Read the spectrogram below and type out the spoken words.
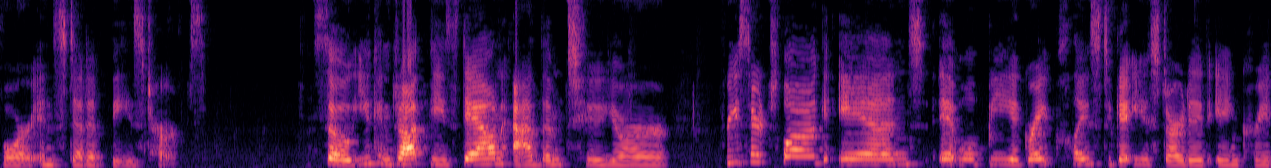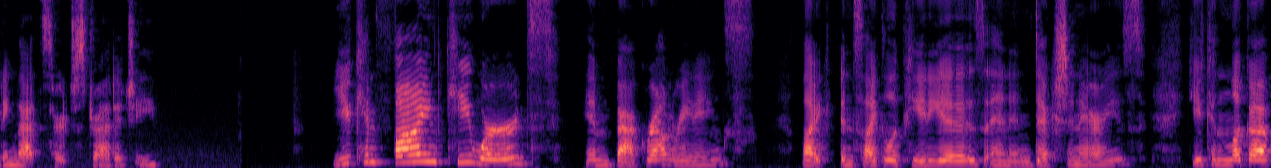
for instead of these terms. So you can jot these down, add them to your research log, and it will be a great place to get you started in creating that search strategy. You can find keywords in background readings, like encyclopedias and in dictionaries. You can look up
